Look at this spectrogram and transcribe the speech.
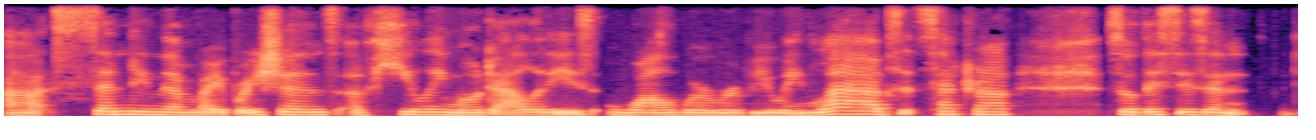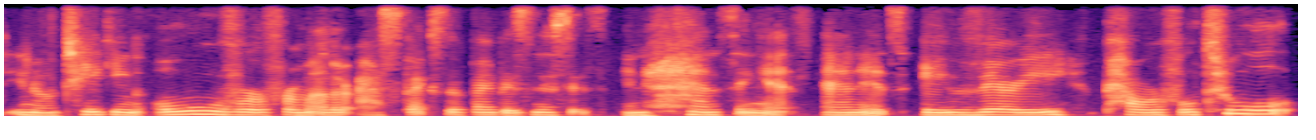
uh, sending them vibrations of healing modalities while we're reviewing labs, etc. So this isn't, you know, taking over from other aspects of my business. It's enhancing it. And it's a very powerful tool,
